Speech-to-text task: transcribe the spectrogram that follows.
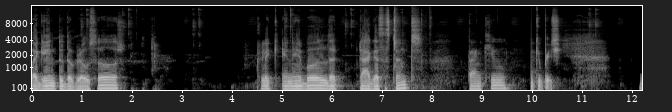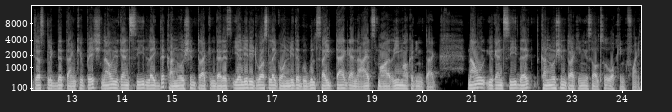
again to the browser. Click enable the tag assistant. Thank you. Thank you page just click the thank you page now you can see like the conversion tracking. There is earlier it was like only the google site tag and ads remarketing tag now you can see that conversion tracking is also working fine.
